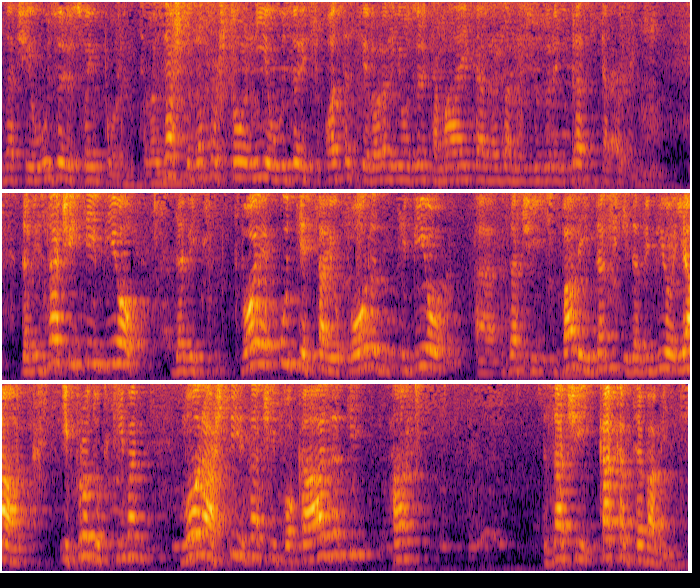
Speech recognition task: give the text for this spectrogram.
znači, u uzoru u svojim porodicama. Zašto? Zato što on nije uzorit otac, jer ona nije uzorita majka, ne znam, nisu uzorit brat i tako dalje. Da bi, znači, ti bio, da bi tvoje utjecaj u porodici bio, e, znači, validan i da bi bio jak i produktivan, moraš ti, znači, pokazati, ha, znači, kakav treba biti.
